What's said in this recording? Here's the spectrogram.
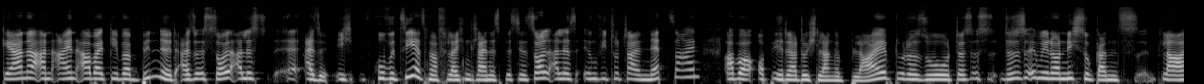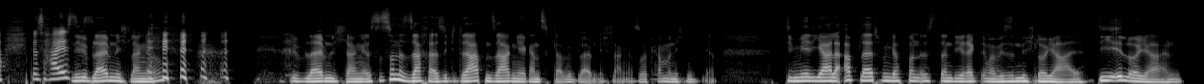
gerne an einen Arbeitgeber bindet. Also es soll alles, äh, also ich provoziere jetzt mal vielleicht ein kleines bisschen, es soll alles irgendwie total nett sein, aber ob ihr dadurch lange bleibt oder so, das ist, das ist irgendwie noch nicht so ganz klar. Das heißt. Nee, wir bleiben nicht lange. wir bleiben nicht lange. Es ist so eine Sache, also die Daten sagen ja ganz klar, wir bleiben nicht lange. So kann man nicht negieren. Die mediale Ableitung davon ist dann direkt immer, wir sind nicht loyal. Die Illoyalen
